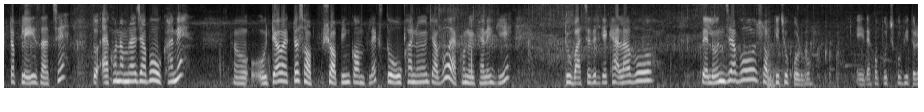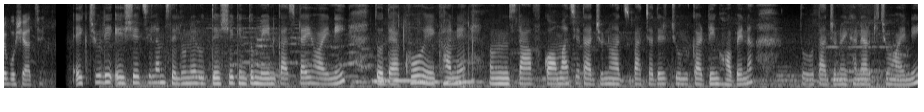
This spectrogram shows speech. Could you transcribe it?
একটা প্লেস আছে। তো এখন আমরা যাব ওখানে। ওইটাও একটা শপিং কমপ্লেক্স তো ওখানেও যাব, এখন ওইখানে গিয়ে একটু বাচ্চাদেরকে খেলাবো সেলুন যাব সব কিছু করব। এই দেখো, পুচকু ভিতরে বসে আছে। অ্যাকচুয়ালি এসেছিলাম সেলুনের উদ্দেশ্যে, কিন্তু মেন কাজটাই হয়নি। তো দেখো, এখানে স্টাফ কম আছে, তার জন্য আজ বাচ্চাদের চুল কাটিং হবে না। তো তার জন্য এখানে আর কিছু হয়নি।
